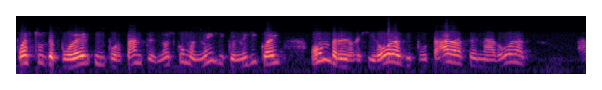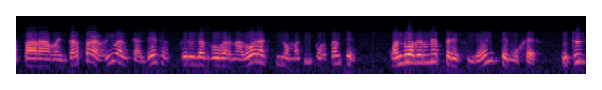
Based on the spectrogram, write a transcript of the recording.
puestos de poder importantes, no es como en México. En México hay hombres, regidoras, diputadas, senadoras, para aventar para arriba alcaldesas, pero y las gobernadoras, y lo más importante, ¿cuándo va a haber una presidente mujer? Entonces,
